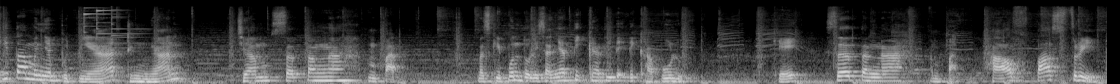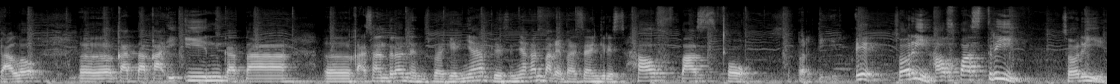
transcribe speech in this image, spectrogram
kita menyebutnya dengan jam setengah 4. Meskipun tulisannya 3.30. Oke, setengah 4. Half past 3. Kalau uh, kata Iin, kata uh, Kak Sandra dan sebagainya biasanya kan pakai bahasa Inggris half past four seperti itu. Eh, sorry, half past three. Sorry,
